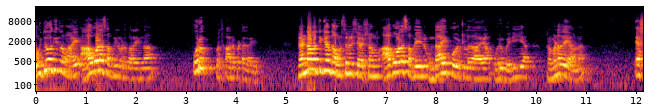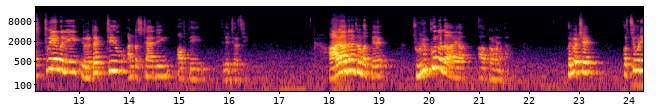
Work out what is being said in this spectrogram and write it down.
ഔദ്യോഗികമായി ആഗോള സഭയോട് പറയുന്ന ഒരു പ്രധാനപ്പെട്ട കാര്യം. രണ്ടാം വത്തിക്കാൻ കൗൺസിലിന് ശേഷം ആഗോള സഭയിൽ ഉണ്ടായിപ്പോയിട്ടുള്ളതായ ഒരു വലിയ പ്രവണതയാണ്. Extremely reductive understanding of the liturgy ആരാധനക്രമത്തെ ചുരുക്കുന്നതായ പ്രവണത. ഒരുപക്ഷെ കുറച്ചും കൂടി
